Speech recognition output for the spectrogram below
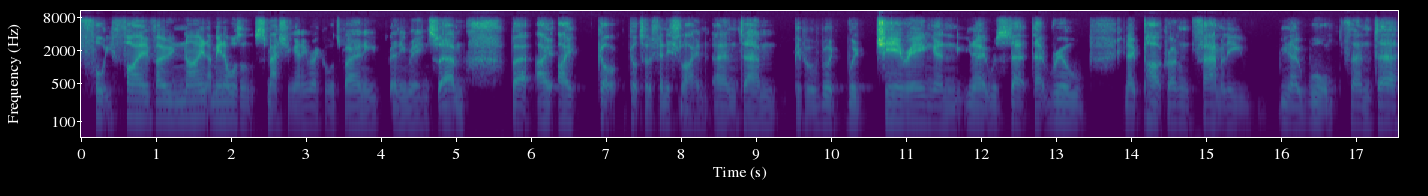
4509 i mean i wasn't smashing any records by any any means um, but i i got got to the finish line and um, people were, were cheering and you know it was that that real you know park run family you know warmth and uh,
